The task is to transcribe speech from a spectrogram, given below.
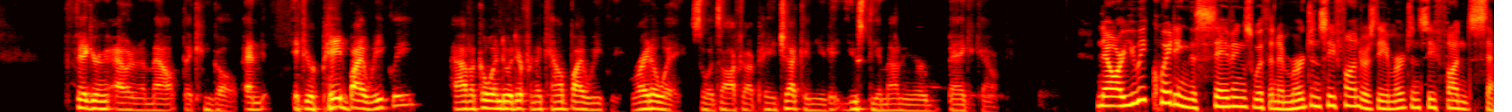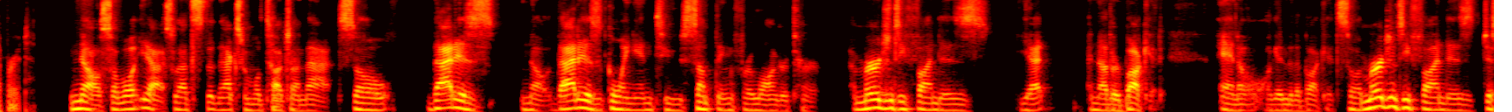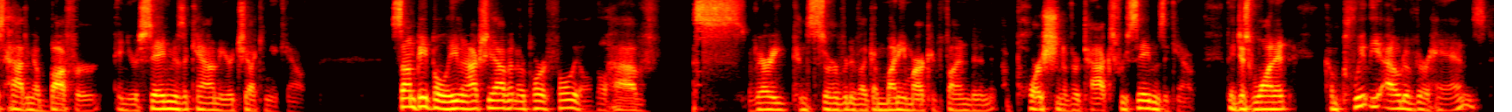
figuring out an amount that can go. And if you're paid biweekly, have it go into a different account biweekly right away. So it's off that paycheck and you get used to the amount in your bank account. Now, are you equating the savings with an emergency fund or is the emergency fund separate? No. So, well, yeah. So that's the next one. We'll touch on that. So that is no, that is going into something for longer term. Emergency fund is yet another bucket and I'll, I'll, get into the buckets. So emergency fund is just having a buffer in your savings account or your checking account. Some people even actually have it in their portfolio. They'll have a very conservative, like a money market fund and a portion of their tax-free savings account. They just want it completely out of their hands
